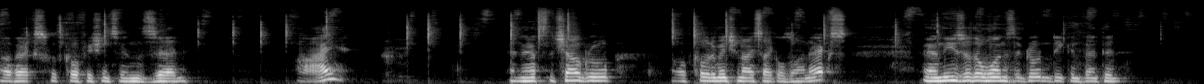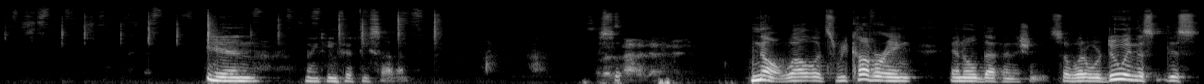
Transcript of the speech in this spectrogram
of x with coefficients in z i. And that's the Chow group of codimension i cycles on x. And these are the ones that Grothendieck invented in 1957. So that's not a definition. No, well, it's recovering an old definition. So what we're doing, this, this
